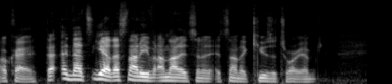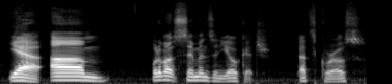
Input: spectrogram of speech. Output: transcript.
Okay. That, and that's yeah. That's not even. I'm not. It's an, It's not accusatory. I'm. Yeah. Um. What about Simmons and Jokic? That's gross.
